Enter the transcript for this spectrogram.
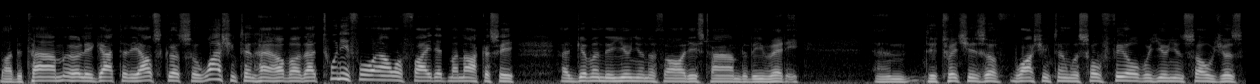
By the time Early got to the outskirts of Washington, however, that 24-hour fight at Monocacy had given the Union authorities time to be ready. And the trenches of Washington were so filled with Union soldiers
